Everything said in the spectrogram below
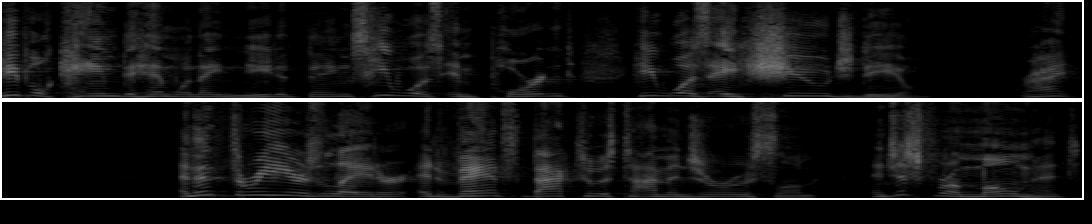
People came to him when they needed things. He was important. He was a huge deal, right? And then three years later, advanced back to his time in Jerusalem. And just for a moment,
